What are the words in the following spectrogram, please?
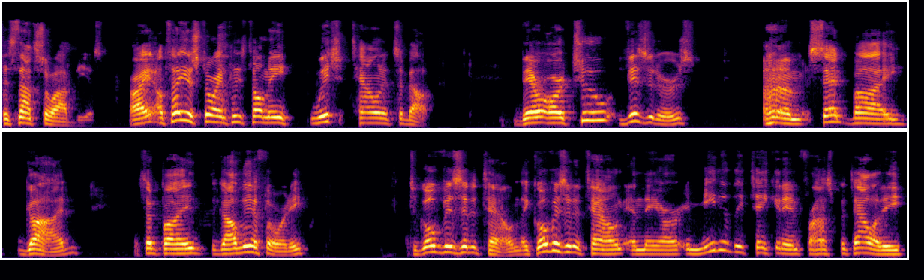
that's not so obvious. All right, I'll tell you a story, and please tell me which town it's about. There are two visitors um, sent by God, sent by the godly authority to go visit a town. They go visit a town and they are immediately taken in for hospitality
